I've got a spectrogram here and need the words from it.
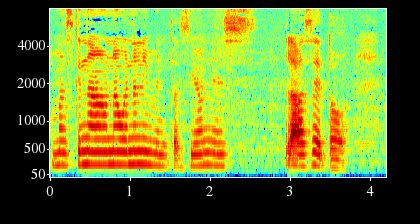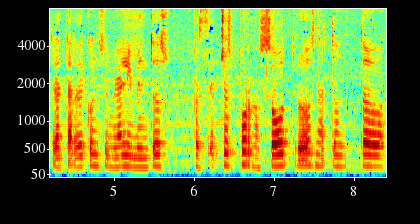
más que nada una buena alimentación es la base de todo. Tratar de consumir alimentos pues hechos por nosotros, no tanto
